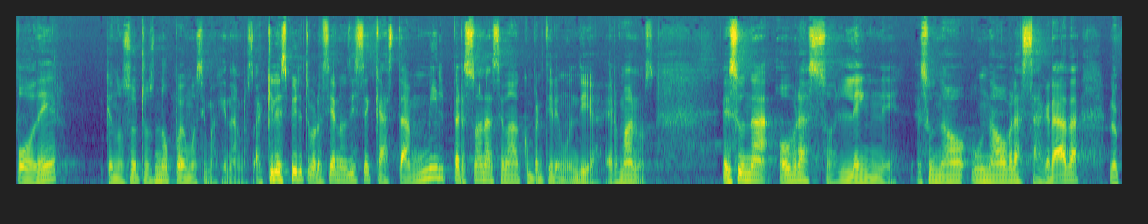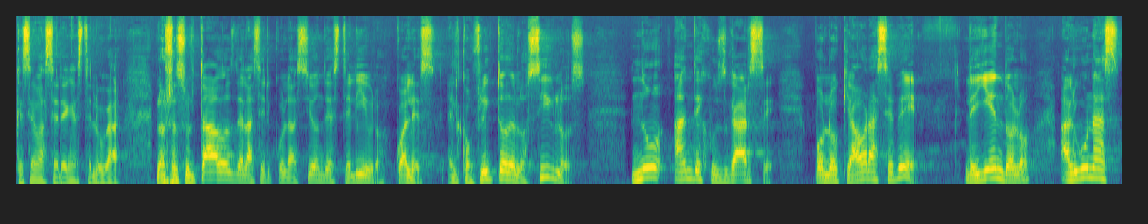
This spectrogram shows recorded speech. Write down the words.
poder que nosotros no podemos imaginarnos. Aquí el Espíritu Profecía nos dice que hasta mil personas se van a convertir en un día. Hermanos, es una obra solemne, es una, una, obra sagrada lo que se va a hacer en este lugar. Los resultados de la circulación de este libro, ¿cuál es? El conflicto de los siglos. No han de juzgarse por lo que ahora se ve. Leyéndolo, algunas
